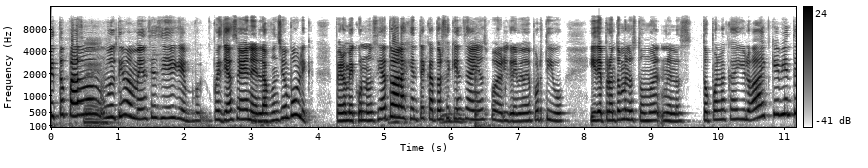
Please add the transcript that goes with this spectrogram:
he topado últimamente así de que, pues ya estoy en la función pública, pero me conocí a toda la gente 14, 15 años por el gremio deportivo y de pronto me los tomo, me los topo en la calle y lo, ay, qué bien te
